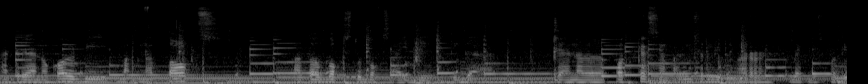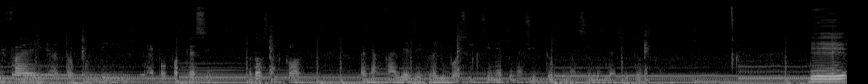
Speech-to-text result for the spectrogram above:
Adriano Colby Magna Talks atau Box to Box ID tiga channel podcast yang paling sering didengar baik di Spotify ataupun di Apple Podcast sih atau SoundCloud. Banyak aja sih lagi bosan ke sini pindah situ pindah sini pindah situ di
